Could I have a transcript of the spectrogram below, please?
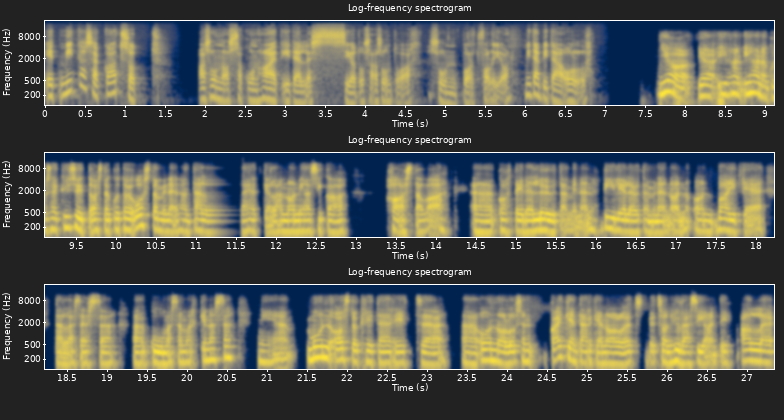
että mitä sä katsot asunnossa, kun haet itselle sijoitusasuntoa sun portfolioon? Mitä pitää olla? Joo, ja ihan ihana, kun sä kysyit tuosta, kun toi ostaminenhan tällä hetkellä on ihan sikaa haastavaa kohteiden löytäminen, diilien löytäminen on, on vaikea tällaisessa kuumassa markkinassa. Niin mun ostokriteerit on ollut, sen kaikkein tärkein on ollut, että se on hyvä sijainti, alle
